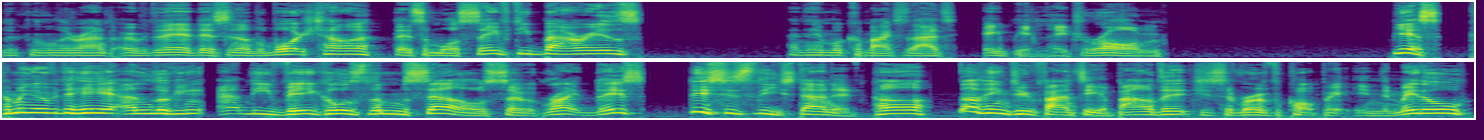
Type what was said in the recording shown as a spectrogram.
Looking all around over there, there's another watchtower, there's some more safety barriers, and then we'll come back to that a bit later on. Yes, coming over to here and looking at the vehicles themselves. So right this, this is the standard car, nothing too fancy about it, just a rover cockpit in the middle,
